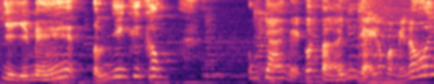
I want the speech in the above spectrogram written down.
Gì vậy mẹ? Tự nhiên khi không Con trai mẹ có tệ như vậy đâu mà mẹ nói.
